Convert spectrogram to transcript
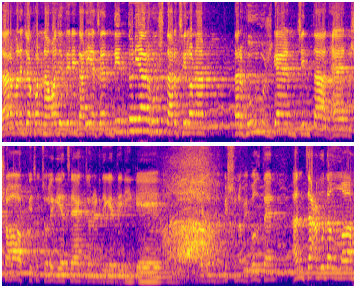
তার মানে যখন নামাজে তিনি দাঁড়িয়েছেন, দিন দুনিয়ার হুশ তার ছিল না। তার হুশ, জ্ঞান, চিন্তা, ধ্যান সব কিছু চলে গিয়েছে একজনের দিকে তিনি কে? এজন্য বিশ্বনবী বলতেন তা'বুদাল্লাহ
